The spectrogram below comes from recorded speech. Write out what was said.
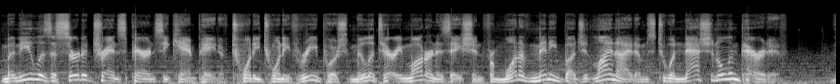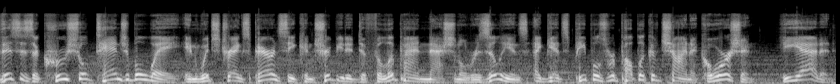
Manila's asserted transparency campaign of 2023 pushed military modernization from one of many budget line items to a national imperative. This is a crucial, tangible way in which transparency contributed to Philippine national resilience against People's Republic of China coercion, he added.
